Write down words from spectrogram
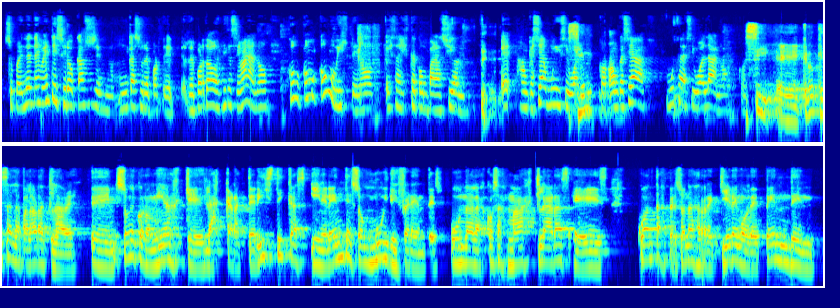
sorprendentemente cero casos en un caso reportado en esta semana, ¿no? ¿Cómo, cómo, cómo viste ¿no? esta, esta comparación? Eh, aunque sea muy desigual, aunque sea mucha desigualdad, ¿no? Sí, eh, creo que esa es la palabra clave. Eh, son economías que las características inherentes son muy diferentes. Una de las cosas más claras es cuántas personas requieren o dependen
